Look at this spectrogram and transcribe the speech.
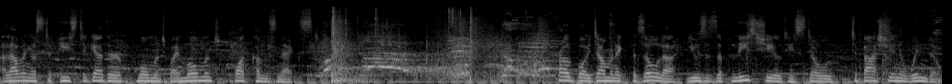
allowing us to piece together, moment by moment, what comes next. Proud Boy Dominic Pezzola uses a police shield he stole to bash in a window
